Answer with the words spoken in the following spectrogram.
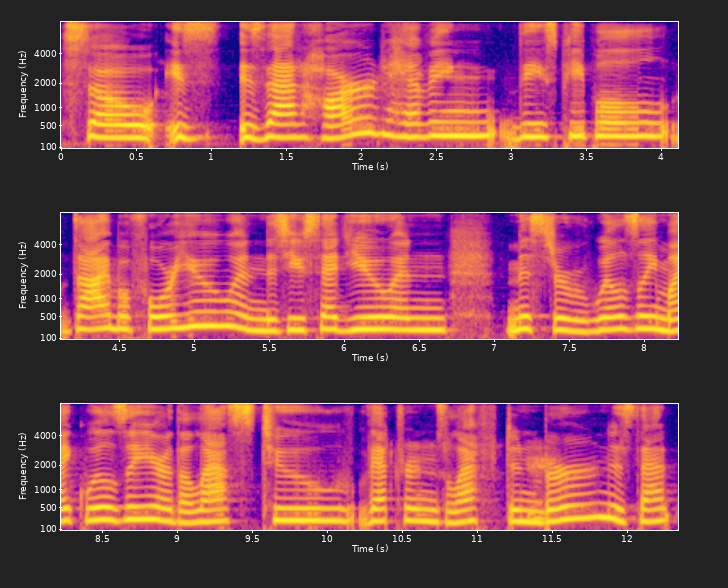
So is is that hard having these people die before you? And as you said, you and Mr. Wilsey, Mike Wilsey, are the last two veterans left in Berne. Is that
